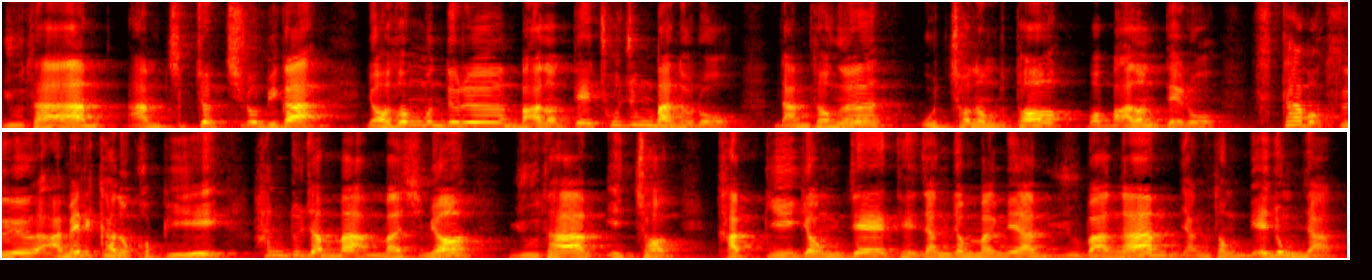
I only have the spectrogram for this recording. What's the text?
유사암, 암 직접 치료비가 여성분들은 만원대 초중반으로 남성은 5천원부터 뭐 만원대로 스타벅스 아메리카노 커피 한두 잔만 안 마시면 유사암 2천 갑기경제 대장전막내암 유방암 양성 뇌종양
